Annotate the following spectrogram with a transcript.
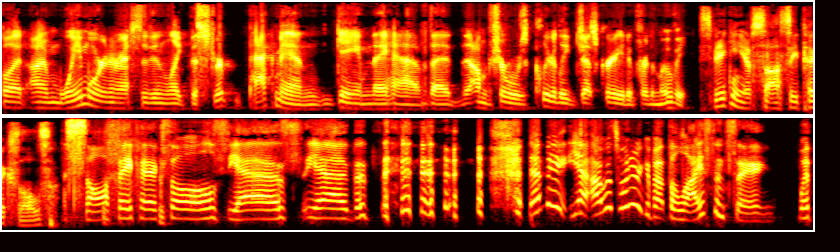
but I'm way more interested in like the strip Pac-Man game they have that I'm sure was clearly just created for the movie. Speaking of saucy pixels, Saucy pixels, yes, yeah. That's, that may, yeah. I was wondering about the licensing with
